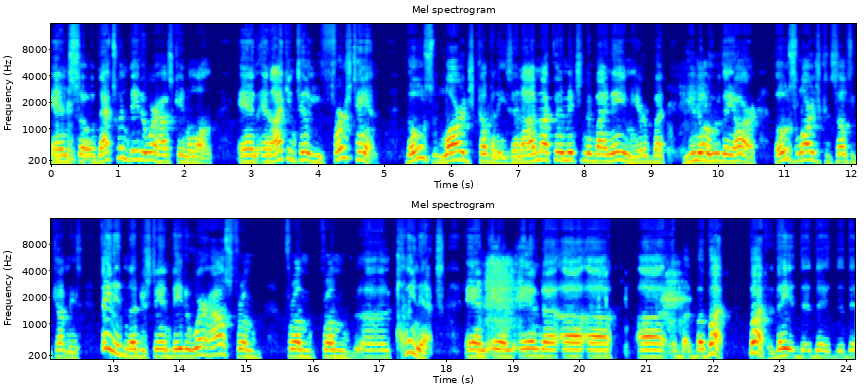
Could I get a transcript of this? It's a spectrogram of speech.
And Mhm. so that's when Data Warehouse came along. And, and I can tell you firsthand, those large companies, and I'm not going to mention them by name here, but you know who they are. Those large consulting companies, they didn't understand data warehouse from from from uh, Kleenex. And and and uh, uh, uh, but but but they they, they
